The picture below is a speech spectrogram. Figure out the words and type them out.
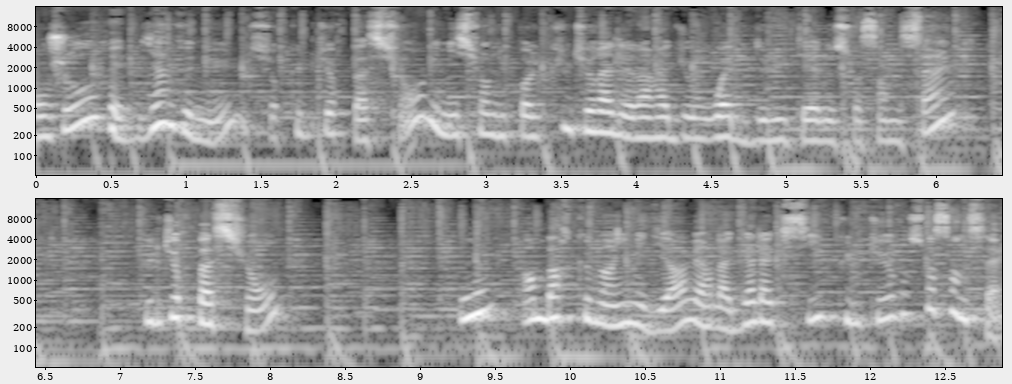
Bonjour et bienvenue sur Culture Passion, l'émission du pôle culturel de la radio web de l'UTL 65. Culture Passion ou embarquement immédiat vers la galaxie Culture 65.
